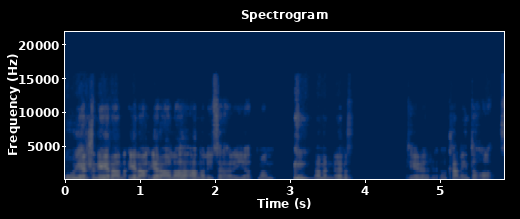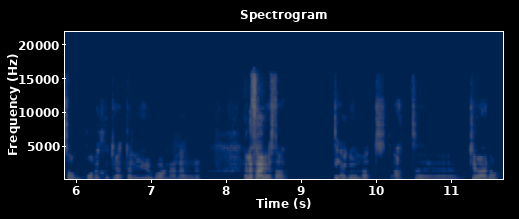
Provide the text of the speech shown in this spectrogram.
och egentligen era, era, era alla analyser här i att man ja, men, eller, och kan inte ha som HV71 eller Djurgården eller, eller Färjestad guld att, att uh, tyvärr då,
